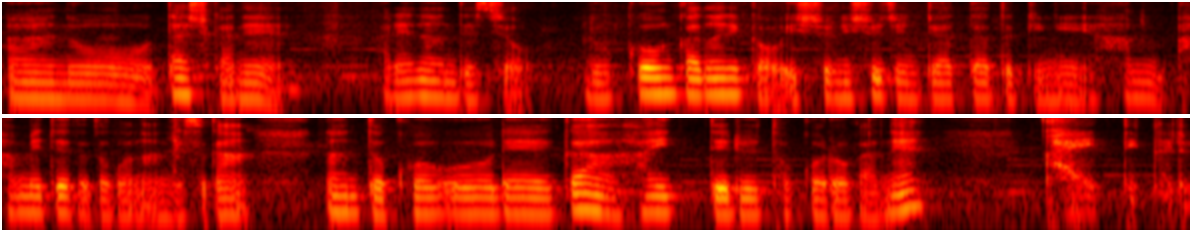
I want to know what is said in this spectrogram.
あの確かねあれなんですよ。録音か何かを一緒に主人とやった時にはめてたとこなんですがなんとこれが入ってるところがね「帰ってくる」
